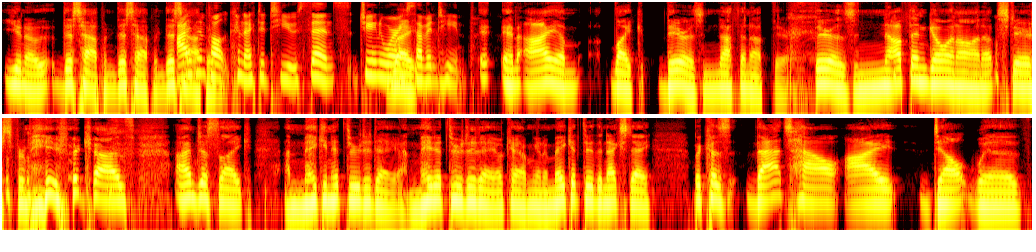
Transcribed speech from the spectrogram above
you know, this happened, this happened, this I happened. haven't felt connected to you since January Right. 17th. And I am like, there is nothing up there. There is nothing going on upstairs for me because I'm just like, I'm making it through today. I made it through today. Okay, I'm going to make it through the next day because that's how I dealt with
